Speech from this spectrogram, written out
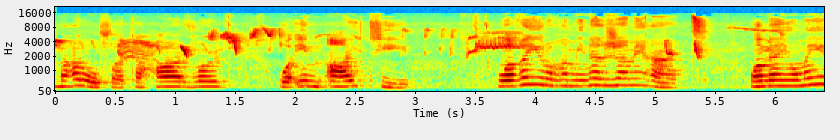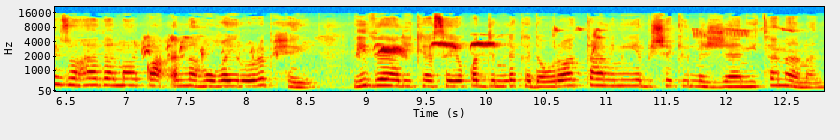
معروفة كهارفارد وMIT وغيرها من الجامعات. وما يميز هذا الموقع أنه غير ربحي لذلك سيقدم لك دورات تعليمية بشكل مجاني تماما.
